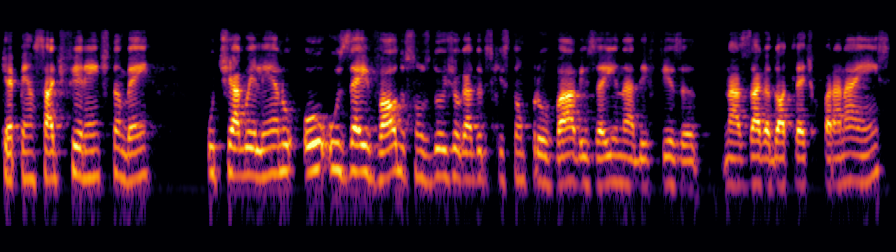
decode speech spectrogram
quer pensar diferente também. O Thiago Heleno ou o Zé Ivaldo são os dois jogadores que estão prováveis aí na defesa, na zaga do Atlético Paranaense.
